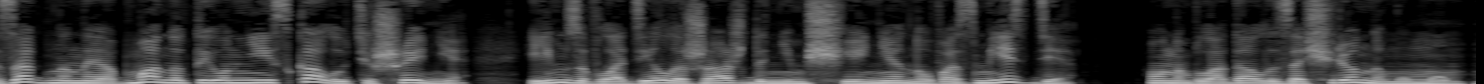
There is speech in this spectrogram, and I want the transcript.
Загнанный и обманутый он не искал утешения, им завладела жажда не мщения, но возмездия. Он обладал изощренным умом,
